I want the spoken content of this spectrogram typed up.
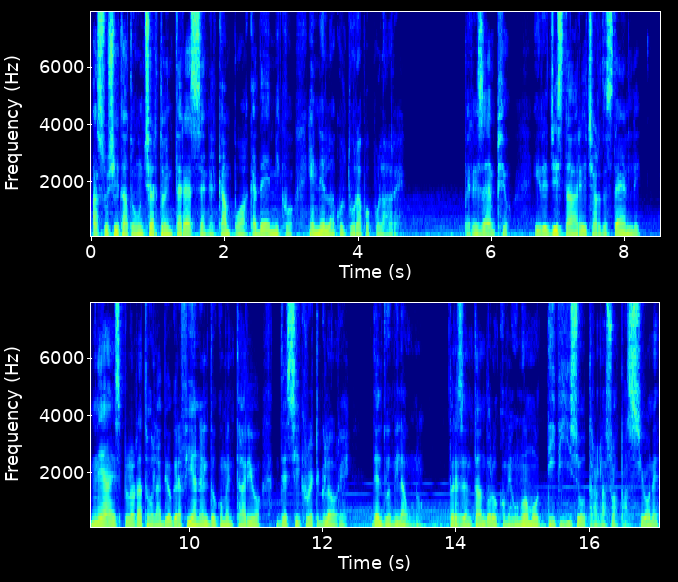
ha suscitato un certo interesse nel campo accademico e nella cultura popolare. Per esempio, il regista Richard Stanley Ne ha esplorato la biografia nel documentario The Secret Glory del 2001, presentandolo come un uomo diviso tra la sua passione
